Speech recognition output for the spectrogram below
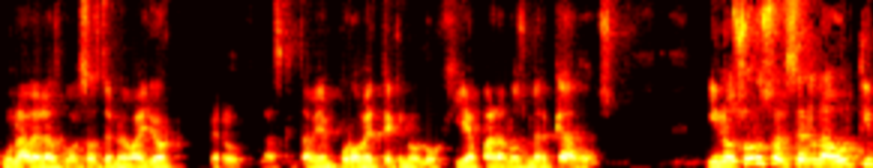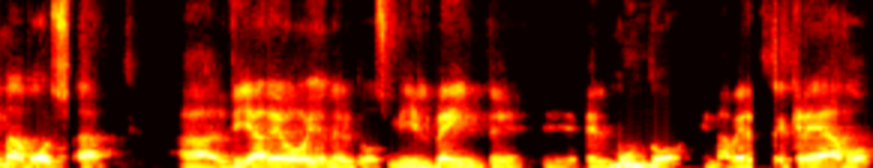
una de las bolsas de Nueva York, pero las que también provee tecnología para los mercados. Y nosotros, al ser la última bolsa al día de hoy, en el 2020, eh, del mundo, en haberse creado,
